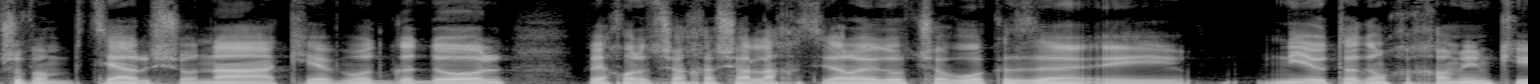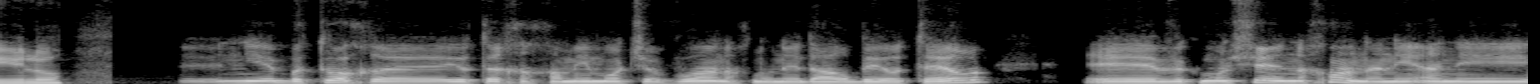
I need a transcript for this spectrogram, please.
שוב הפציעה הראשונה כאב מאוד גדול ויכול להיות שאחרי שהלחץ ירד עוד שבוע כזה אה, נהיה יותר גם חכמים כאילו. נהיה בטוח אה, יותר חכמים עוד שבוע אנחנו נדע הרבה יותר אה, וכמו שנכון אני אני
